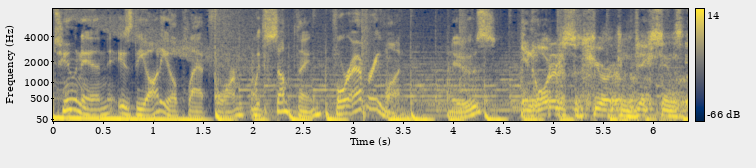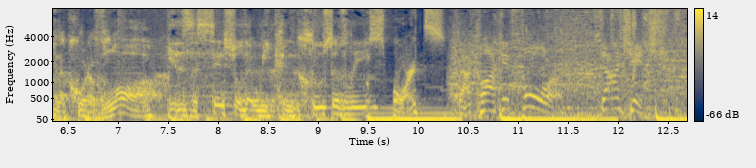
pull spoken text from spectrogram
TuneIn is the audio platform with something for everyone. News, In order to secure convictions in a court of law, it is essential that we conclusively sports, Shot clock at four. Doncic.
